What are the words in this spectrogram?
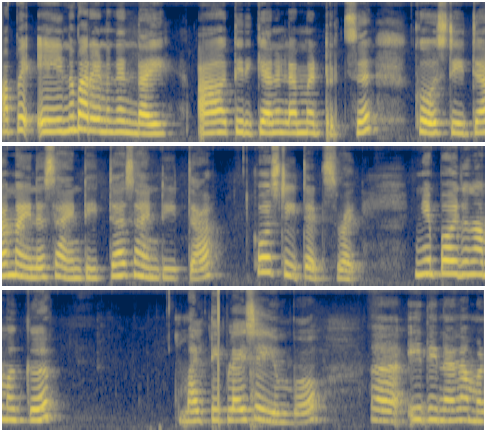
അപ്പോൾ എ എന്ന് പറയുന്നത് എന്തായി? ആ തിരിക്കാനുള്ള matrix cos theta minus sine theta sine theta cos theta X Y ഇനിയിപ്പോൾ ഇത് നമുക്ക് മൾട്ടിപ്ലൈ ചെയ്യുമ്പോൾ ഇതിനെ നമ്മൾ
